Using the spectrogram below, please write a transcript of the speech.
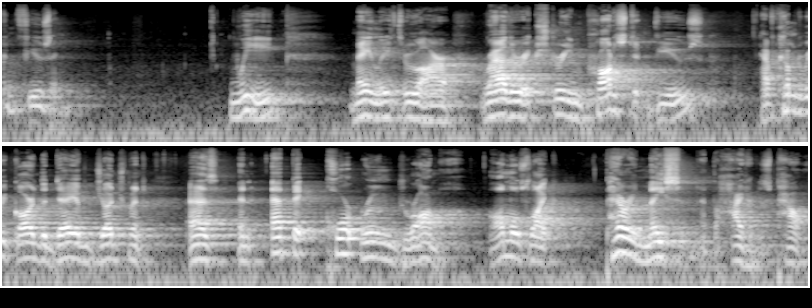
confusing. We, mainly through our rather extreme Protestant views, have come to regard the day of judgment as an epic courtroom drama, almost like Perry Mason at the height of his power.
